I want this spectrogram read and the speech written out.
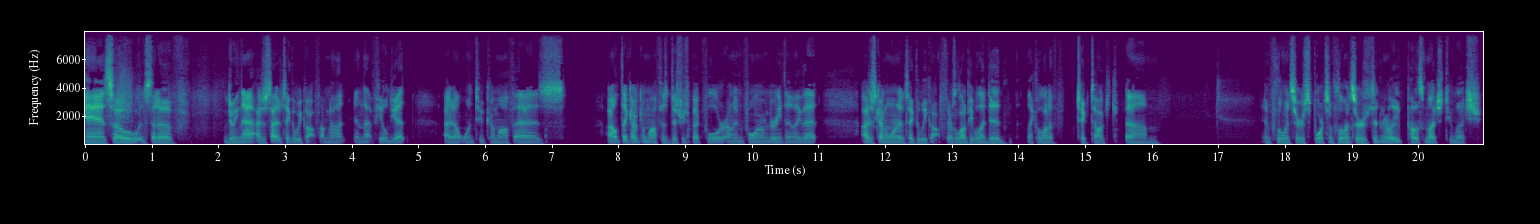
And so instead of doing that, I decided to take the week off. I'm not in that field yet. I don't want to come off as I don't think I'd come off as disrespectful or uninformed or anything like that. I just kind of wanted to take the week off. There's a lot of people I did, like a lot of TikTok um, influencers, sports influencers, didn't really post much, too much,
